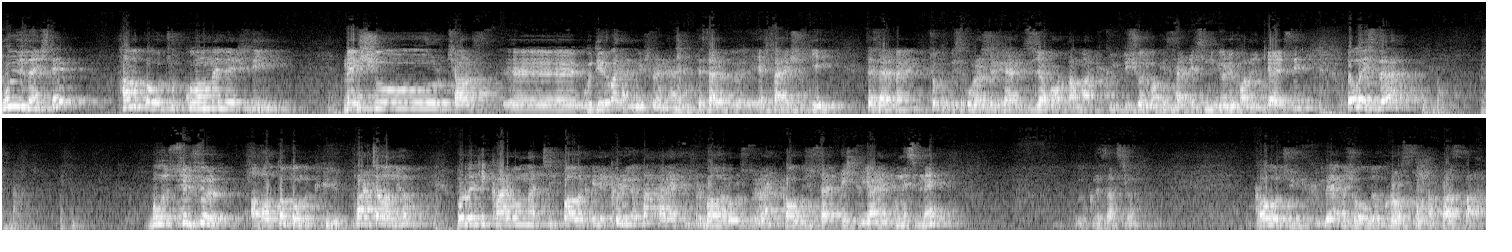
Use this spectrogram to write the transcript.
Bu yüzden işte ham kauçuk kullanılma elverişli değil. Meşhur Charles e, Goodyear var yani meşhur yani. Tesadüf, efsane şu ki. Tesadüf ben çok uğraşırken sıcak ortamlar kükürt düşüyor bakın sertleştiğini görüyor falan hikayesi. Dolayısıyla bu sülfür, alt atomlu kükürt parçalanıyor. Buradaki karbonlar çift bağları biri kırıyor, tak araya sıfır bağları oluşturarak kavuçu sertleştiriyor. Yani bunun ismi ne? Vulkanizasyon. Kükürtle yapmış olduğu cross, çapraz bağ.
